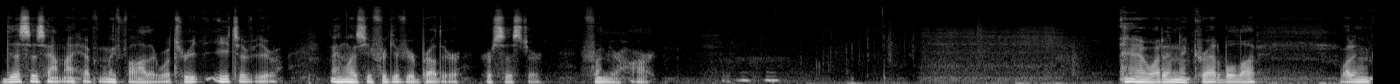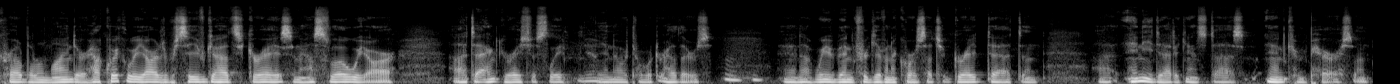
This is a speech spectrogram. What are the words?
This is how my heavenly Father will treat each of you unless you forgive your brother or sister from your heart. Mm-hmm. what an incredible uh, what an incredible reminder how quickly we are to receive God's grace and how slow we are uh, to act graciously, yeah. you know, toward others. Mm-hmm. And uh, we've been forgiven, of course, such a great debt, and uh, any debt against us in comparison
